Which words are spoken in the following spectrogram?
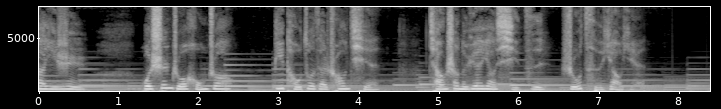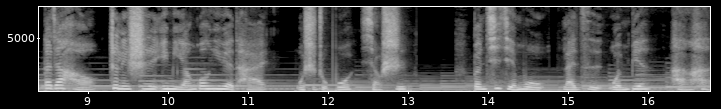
那一日，我身着红装，低头坐在窗前，墙上的鸳鸯喜字如此的耀眼。大家好，这里是一米阳光音乐台，我是主播小诗。本期节目来自文编涵涵。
